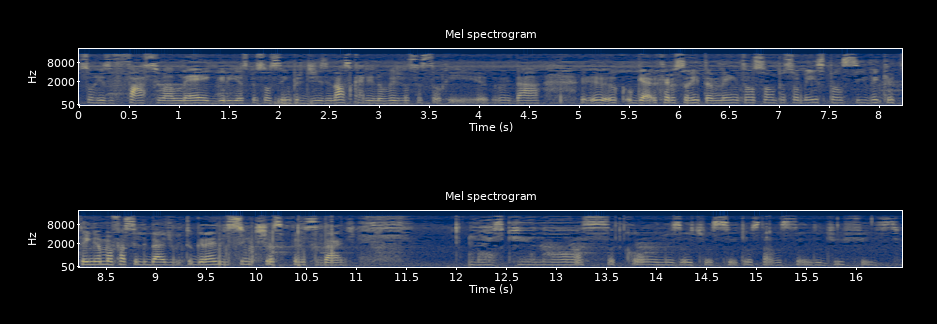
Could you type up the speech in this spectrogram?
sorriso fácil, alegre, e as pessoas sempre dizem: Nossa, Karina, eu vejo você sorrir, me dá. Eu, quero sorrir também. Então, eu sou uma pessoa bem expansiva e que eu tenho uma facilidade muito grande de sentir essa felicidade. Mas que, nossa, como nos últimos ciclos estava sendo difícil.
